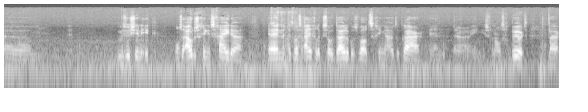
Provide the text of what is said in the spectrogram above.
Um, mijn zusje en ik, onze ouders gingen scheiden. En het was eigenlijk zo duidelijk als wat. Ze gingen uit elkaar en daarin is van alles gebeurd. Maar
